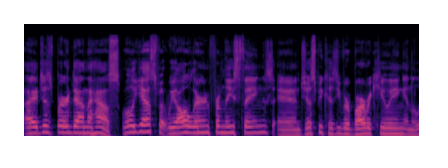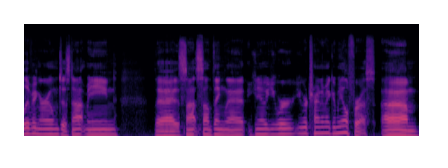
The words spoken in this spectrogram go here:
I just burned down the house. Well, yes, but we all learn from these things, and just because you were barbecuing in the living room does not mean that it's not something that you know you were you were trying to make a meal for us. Um,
